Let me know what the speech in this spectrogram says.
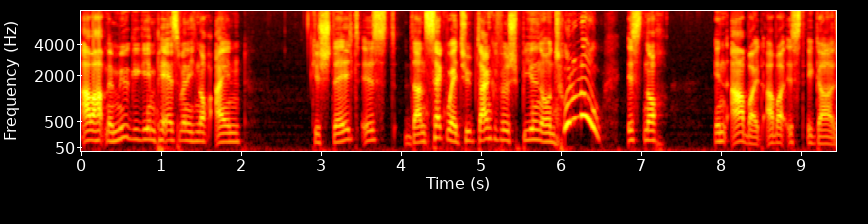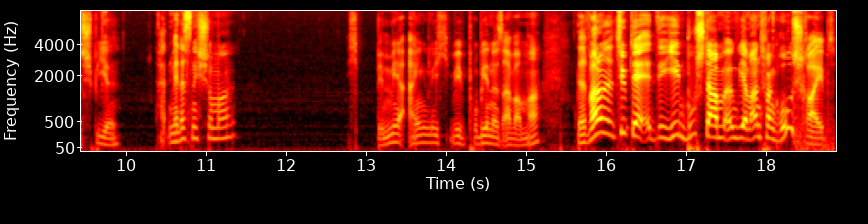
aber hat mir Mühe gegeben. PS, wenn ich noch ein gestellt ist, dann Segway-Typ, danke fürs Spielen und hululu, ist noch in Arbeit, aber ist egal, Spiel. Hatten wir das nicht schon mal? Ich bin mir eigentlich, wir probieren das einfach mal. Das war doch der Typ, der, der jeden Buchstaben irgendwie am Anfang groß schreibt.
